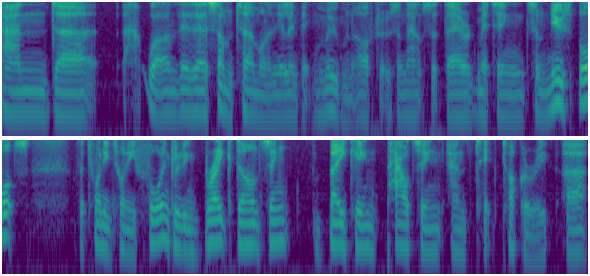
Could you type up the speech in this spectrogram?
and uh, well, there's some turmoil in the Olympic movement after it was announced that they're admitting some new sports for 2024, including breakdancing, baking, pouting, and TikTokery. Uh,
